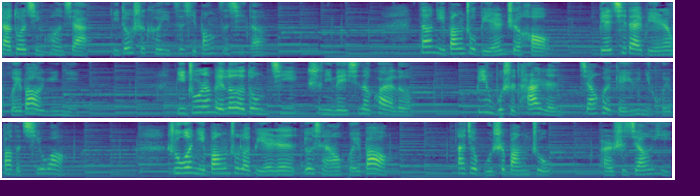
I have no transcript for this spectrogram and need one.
大多情况下你都是可以自己帮自己的。当你帮助别人之后，别期待别人回报于你，你助人为乐的动机是你内心的快乐，并不是他人将会给予你回报的期望。如果你帮助了别人又想要回报，那就不是帮助，而是交易。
